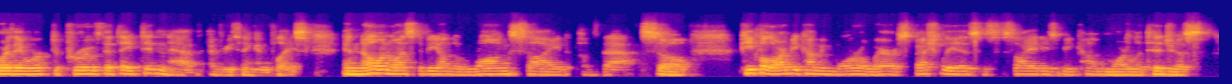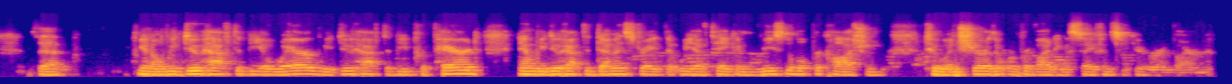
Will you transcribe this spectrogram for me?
or they work to prove that they didn't have everything in place. And no one wants to be on the wrong side of that. So people are becoming more aware, especially as the societies become more litigious, that you know we do have to be aware we do have to be prepared and we do have to demonstrate that we have taken reasonable precaution to ensure that we're providing a safe and secure environment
